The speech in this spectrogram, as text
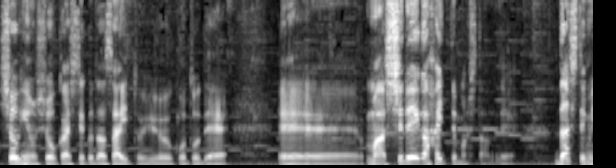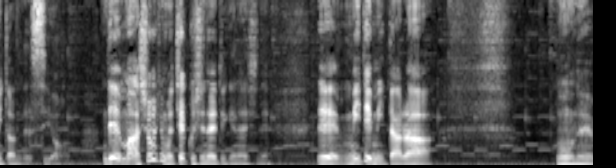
商品を紹介してくださいということで、えーまあ指令が入ってましたんで出してみたんですよ。でまあ商品もチェックしないといけないしね。で見てみたらもうね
